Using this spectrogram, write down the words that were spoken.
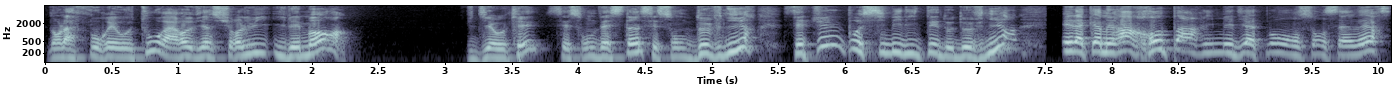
dans la forêt autour, elle revient sur lui, il est mort. Tu dis, ok, c'est son destin, c'est son devenir, c'est une possibilité de devenir, et la caméra repart immédiatement en sens inverse,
